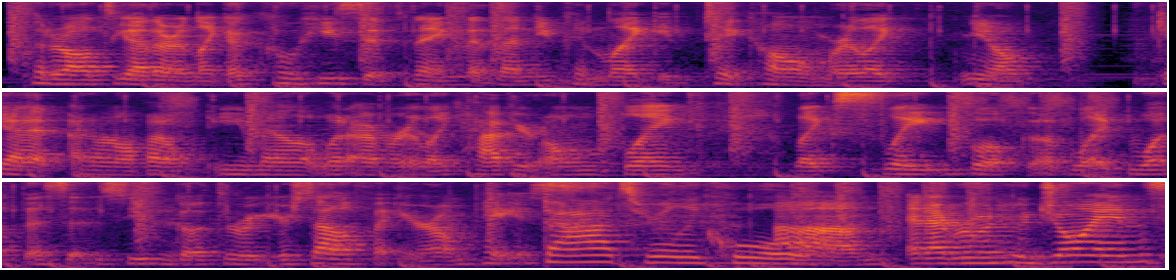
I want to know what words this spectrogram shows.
put it all together in like a cohesive thing that then you can like take home or like you know get I don't know if I'll email it whatever like have your own blank like slate book of like what this is so you can go through it yourself at your own pace. that's really cool Um, and everyone who joins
